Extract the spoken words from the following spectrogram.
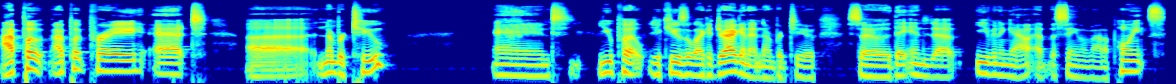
I put I put Prey at uh, number two, and you put Yakuza Like a Dragon at number two. So they ended up evening out at the same amount of points.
